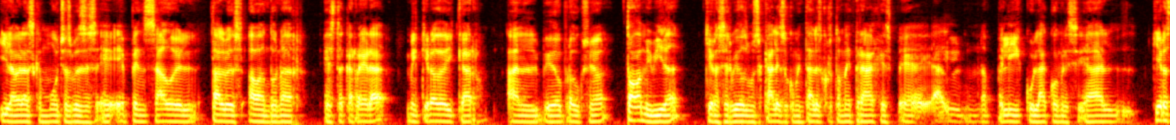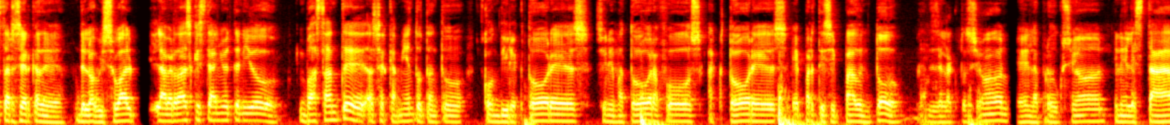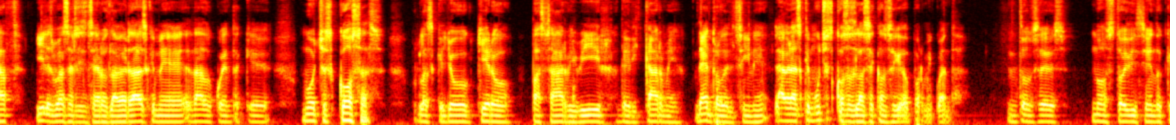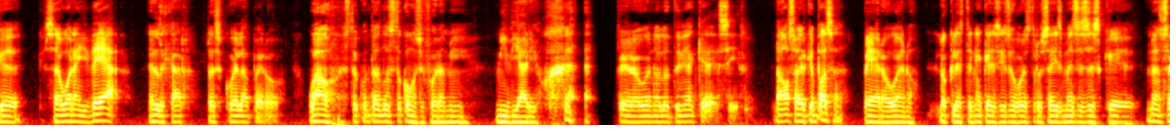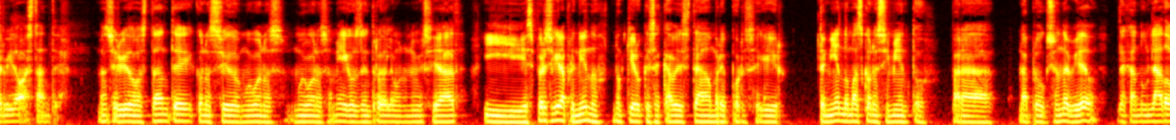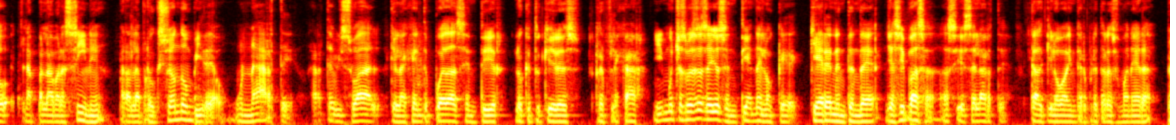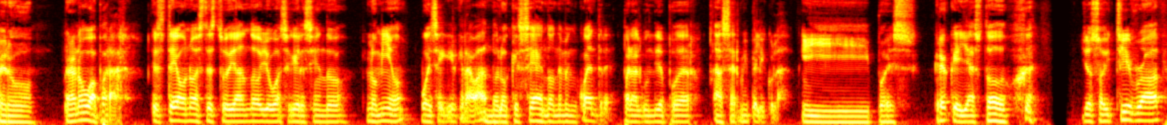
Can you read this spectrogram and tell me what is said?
y la verdad es que muchas veces he, pensado el tal vez abandonar esta carrera. Me quiero dedicar al videoproducción toda mi vida quiero hacer videos musicales, documentales, cortometrajes, eh, una película comercial. Quiero estar cerca de, de, lo visual. La verdad es que este año he tenido bastante acercamiento tanto con directores, cinematógrafos, actores. He participado en todo, desde la actuación, en la producción, en el staff. Y les voy a ser sinceros, la verdad es que me he dado cuenta que muchas cosas por las que yo quiero pasar, vivir, dedicarme dentro del cine, la verdad es que muchas cosas las he conseguido por mi cuenta. Entonces, no estoy diciendo que, sea buena idea el dejar la escuela, pero wow, estoy contando esto como si fuera mi, mi diario. pero bueno, lo tenía que decir. Vamos a ver qué pasa. Pero bueno, lo que les tenía que decir sobre estos seis meses es que me han servido bastante. Me han servido bastante, he conocido muy buenos, muy buenos amigos dentro de la universidad y espero seguir aprendiendo. No quiero que se acabe esta hambre por seguir teniendo más conocimiento para la producción de video, dejando a un lado la palabra cine para la producción de un video, un arte, arte visual, que la gente pueda sentir lo que tú quieres reflejar. Y muchas veces ellos entienden lo que quieren entender y así pasa, así es el arte. Cada quien lo va a interpretar a su manera, pero pero no voy a parar. Esté o no esté estudiando, yo voy a seguir haciendo lo mío, voy a seguir grabando lo que sea en donde me encuentre para algún día poder hacer mi película. Y pues creo que ya es todo. Yo soy T-Rob.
